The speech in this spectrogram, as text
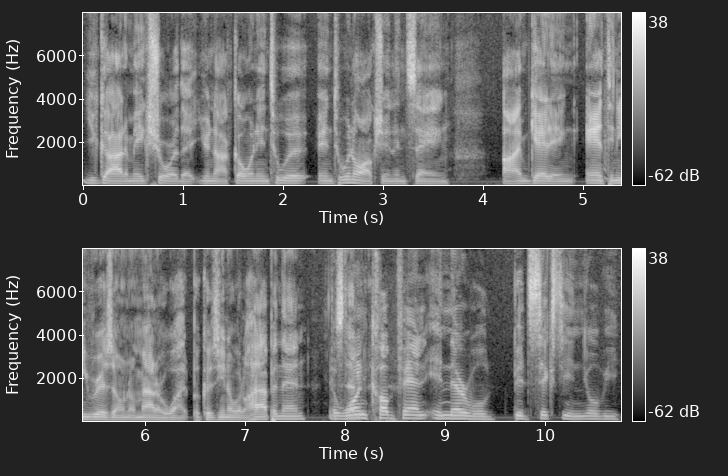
you got to make sure that you're not going into a into an auction and saying I'm getting Anthony Rizzo no matter what because you know what'll happen then. The one Cub fan in there will bid 60 and you'll be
